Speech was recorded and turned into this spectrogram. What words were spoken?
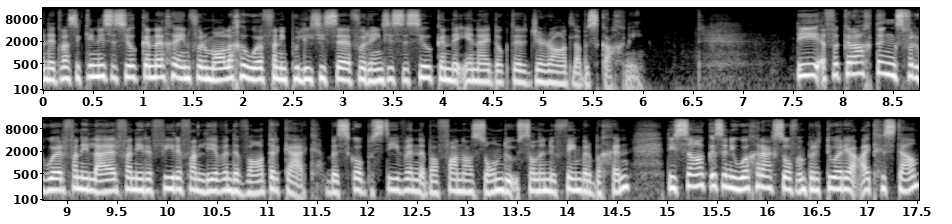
En dit was die kliniese sielkundige en voormalige hoof van die polisie se forensiese sielkunde eenheid Dr Gerard Labeskagni. Die verkrachtingsverhoor van die leier van die riviere van Lewende Waterkerk, Biskop Steven Bafana Zondo, sal in November begin. Die saak is in die Hooggeregshof in Pretoria uitgestel.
